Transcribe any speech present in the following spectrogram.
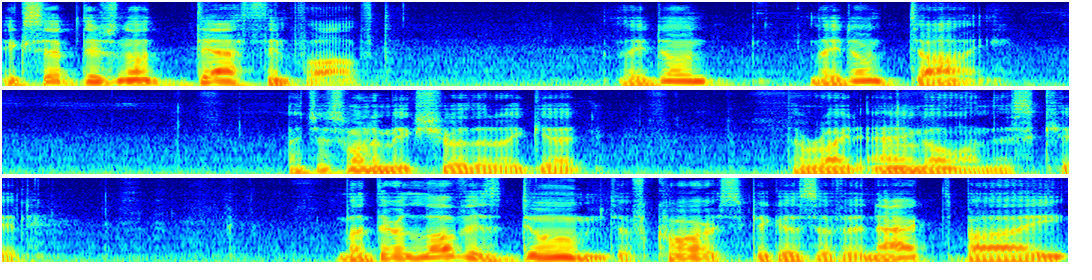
Except there's no death involved they don't they don't die. I just want to make sure that I get the right angle on this kid. But their love is doomed, of course, because of an act by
